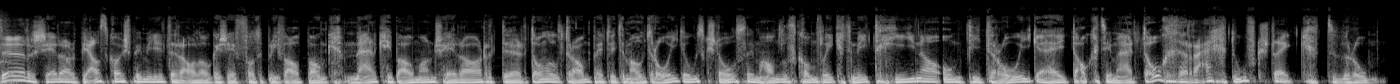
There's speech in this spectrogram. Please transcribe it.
der Gerard Biasco ist bei mir, der Anlagechef der Privatbank Merki Baumann. Gerard, der Donald Trump hat wieder mal Drohungen ausgestoßen im Handelskonflikt mit China und die Drohungen haben die Aktienmärkte doch recht aufgestreckt. Warum?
